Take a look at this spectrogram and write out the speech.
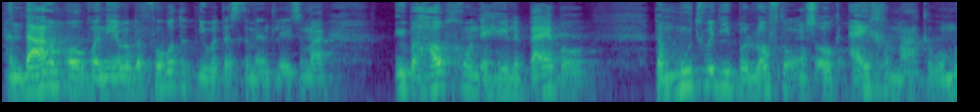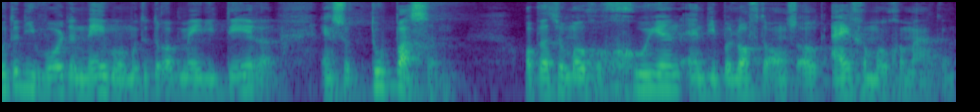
En daarom ook wanneer we bijvoorbeeld het Nieuwe Testament lezen, maar überhaupt gewoon de hele Bijbel, dan moeten we die belofte ons ook eigen maken. We moeten die woorden nemen, we moeten erop mediteren en ze toepassen. Opdat we mogen groeien en die belofte ons ook eigen mogen maken.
